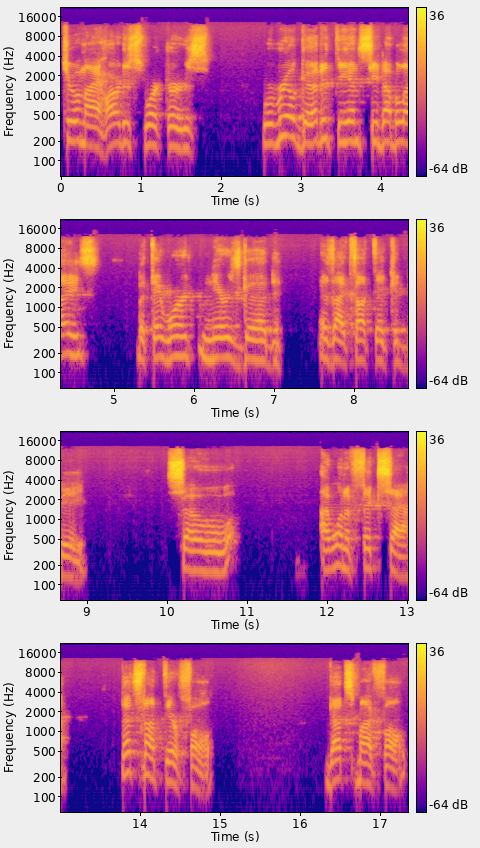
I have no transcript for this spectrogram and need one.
two of my hardest workers were real good at the NCAAs, but they weren't near as good as I thought they could be. So I want to fix that. That's not their fault. That's my fault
